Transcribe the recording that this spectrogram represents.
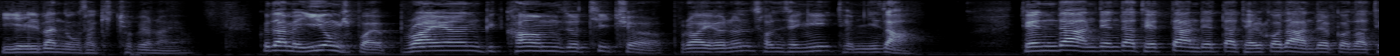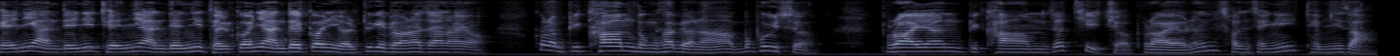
이게 일반 동사 기초 변화예요. 그 다음에 이 형식 봐요. Brian becomes a teacher. 브라이언은 선생이 됩니다. 된다 안 된다 됐다 안 됐다 될 거다 안 될 거다 되니 안 되니 됐니 안 됐니 될 거니 안 될 거니 12개 변하잖아요. 그럼 become 동사 변화 뭐 보이세요? Brian becomes a teacher. 브라이언은 선생이 됩니다.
